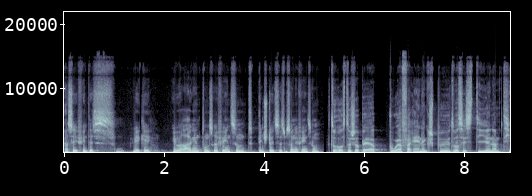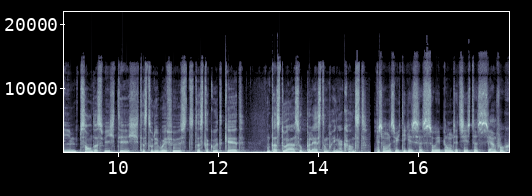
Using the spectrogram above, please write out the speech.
Also ich finde es wirklich überragend, unsere Fans, und bin stolz, dass wir so eine Fans haben. Du hast ja schon bei ein paar Vereinen gespielt. Was ist dir in einem Team besonders wichtig, dass du dich wohlfühlst, dass dir gut geht? Und dass du auch eine super Leistung bringen kannst. Besonders wichtig ist es, so wie bei uns jetzt ist, dass sie einfach,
